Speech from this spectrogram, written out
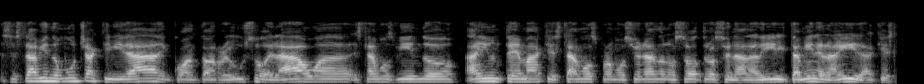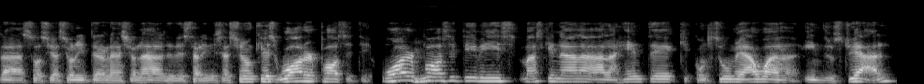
se está viendo mucha actividad en cuanto a reuso del agua. Estamos viendo, hay un tema que estamos promocionando nosotros en Aladir y también en AIDA, que es la Asociación Internacional de Desalinización, que es Water Positive. Water Positive es más que nada a la gente que consume agua industrial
